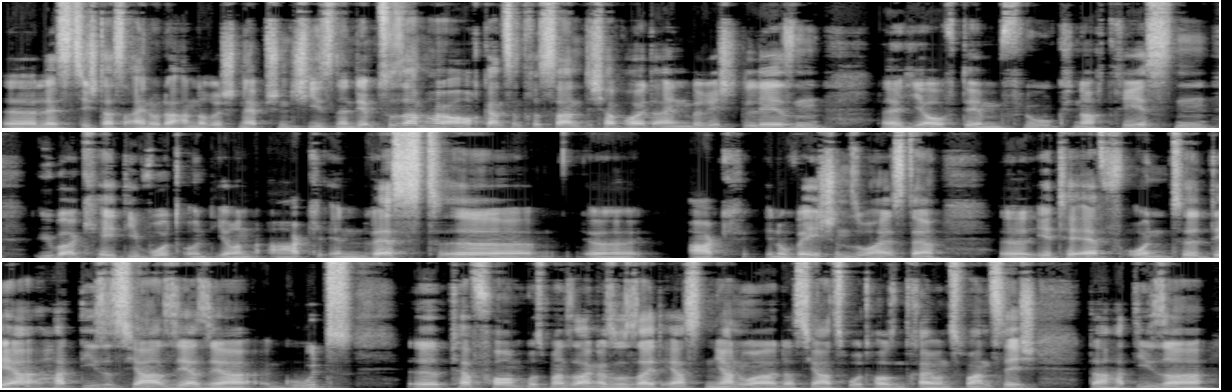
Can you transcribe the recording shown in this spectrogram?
lässt sich das ein oder andere Schnäppchen schießen. In dem Zusammenhang auch ganz interessant. Ich habe heute einen Bericht gelesen, äh, hier auf dem Flug nach Dresden über Katie Wood und ihren ARK Invest, äh, äh, ARK Innovation, so heißt der äh, ETF. Und äh, der hat dieses Jahr sehr, sehr gut äh, performt, muss man sagen. Also seit 1. Januar, das Jahr 2023, da hat dieser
